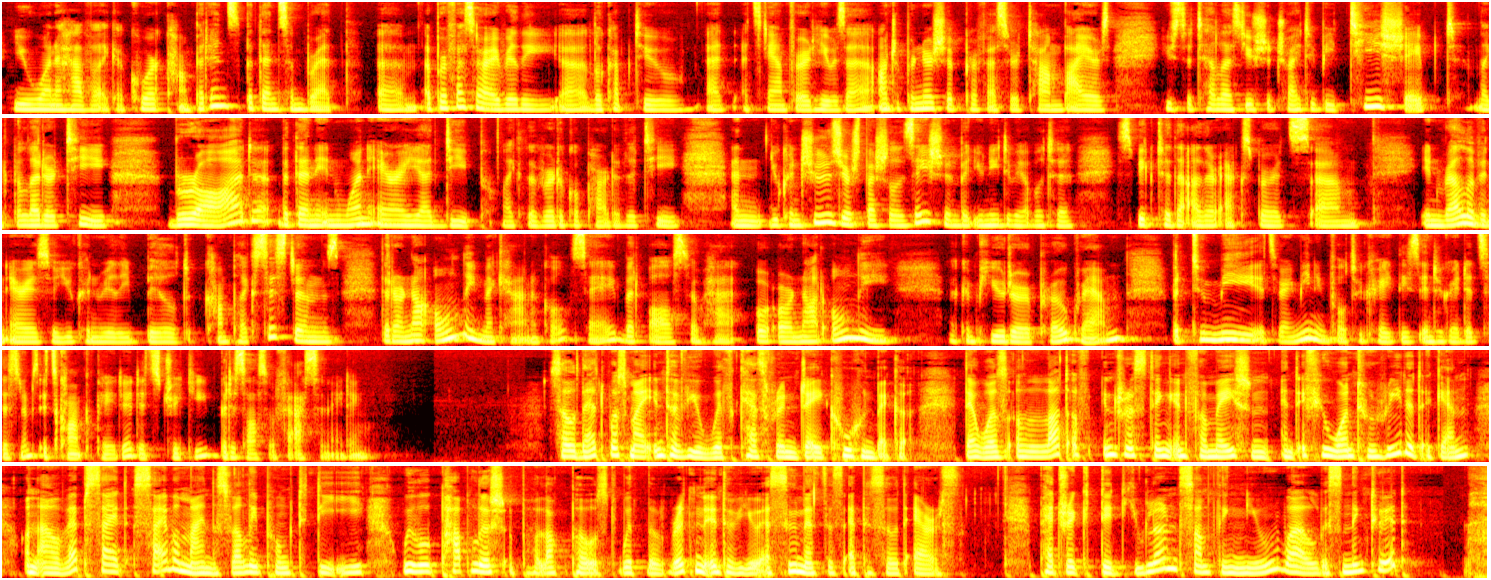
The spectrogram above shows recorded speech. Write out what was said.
You want to have like a core competence, but then some breadth um, a professor I really uh, look up to at, at Stanford. He was an entrepreneurship professor, Tom Byers, used to tell us you should try to be T shaped, like the letter T, broad, but then in one area deep, like the vertical part of the T. And you can choose your specialization, but you need to be able to speak to the other experts um, in relevant areas so you can really build complex systems that are not only mechanical, say, but also have, or, or not only a computer program, but to me, it's very meaningful to create create these integrated systems. It's complicated, it's tricky, but it's also fascinating. So that was my interview with Katherine J. Kuchenbecker. There was a lot of interesting information, and if you want to read it again, on our website cyber-valley.de, we will publish a blog post with the written interview as soon as this episode airs. Patrick, did you learn something new while listening to it?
